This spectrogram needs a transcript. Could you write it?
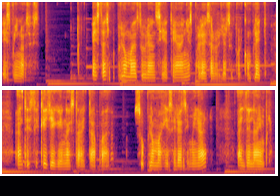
espinosas. Estas plumas duran 7 años para desarrollarse por completo. Antes de que lleguen a esta etapa, su plumaje será similar al de la hembra.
